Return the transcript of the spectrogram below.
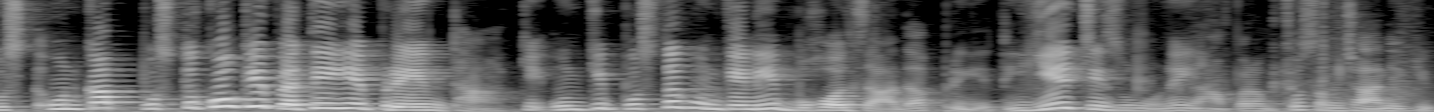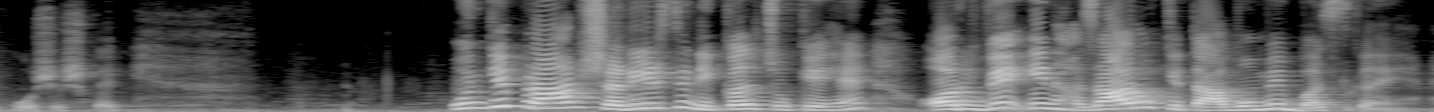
पुस्त, उनका पुस्तकों के प्रति ये प्रेम था कि उनकी पुस्तक उनके लिए बहुत ज़्यादा प्रिय थी। ये चीज़ उन्होंने यहाँ पर हमको समझाने की कोशिश करी। उनके प्राण शरीर से निकल चुके हैं और वे इन हज़ारों किताबों में बस गए हैं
